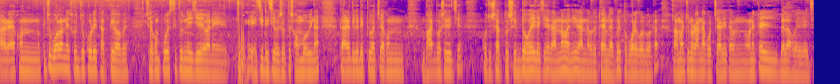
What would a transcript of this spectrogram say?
আর এখন কিছু বলার নেই, সহ্য করেই থাকতে হবে। সেরকম পরিস্থিতিও নেই যে মানে এসি টেসি ওইসব তো সম্ভবই না। তার এদিকে দেখতে পাচ্ছ এখন ভাত বসে দিচ্ছে। কচু শাক তো সিদ্ধ হয়ে গেছে, রান্না হয়নি রান্না করতে টাইম লাগবে, তো পরে করবে ওটা। তো আমার জন্য রান্না করছে আগে, কারণ অনেকটাই বেলা হয়ে গেছে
